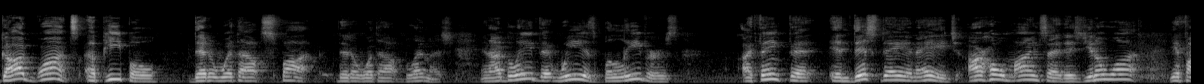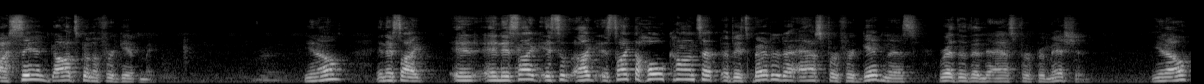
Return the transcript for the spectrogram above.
God wants a people that are without spot, that are without blemish. And I believe that we as believers, I think that in this day and age, our whole mindset is, you know what? If I sin, God's going to forgive me. Right. You know? And it's like and, and it's like it's like it's like the whole concept of it's better to ask for forgiveness rather than to ask for permission. You know?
